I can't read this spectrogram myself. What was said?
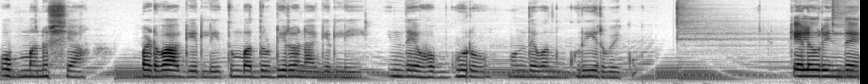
ಒಬ್ಬ ಮನುಷ್ಯ ಬಡವ ಆಗಿರಲಿ ತುಂಬ ದುಡ್ಡಿರೋನಾಗಿರಲಿ, ಹಿಂದೆ ಒಬ್ಬ ಗುರು, ಮುಂದೆ ಒಂದು ಗುರಿ ಇರಬೇಕು. ಕೆಲವ್ರ ಹಿಂದೆ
